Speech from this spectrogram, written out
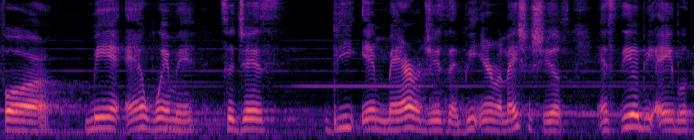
for men and women to just be in marriages and be in relationships and still be able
